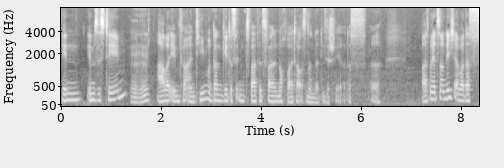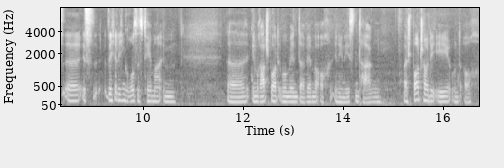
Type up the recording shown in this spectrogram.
In, im System, mhm. aber eben für ein Team und dann geht es im Zweifelsfall noch weiter auseinander, diese Schere. Das äh, Weiß man jetzt noch nicht, aber das äh, ist sicherlich ein großes Thema im, äh, im Radsport im Moment. Da werden wir auch in den nächsten Tagen bei sportschau.de und auch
